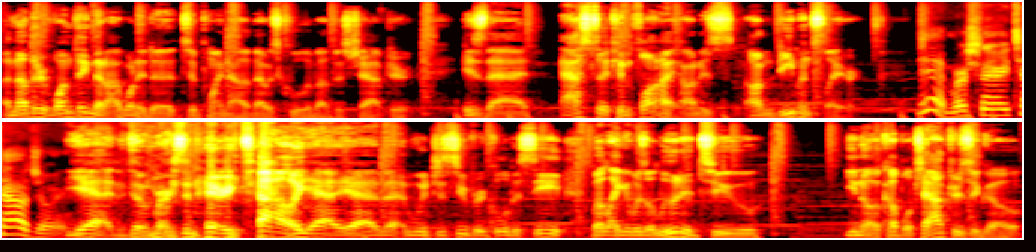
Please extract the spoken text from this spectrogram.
another one thing that I wanted to, to point out that was cool about this chapter is that Asta can fly on his on Demon Slayer. yeah, mercenary Tao joint. Yeah, the mercenary Tao. Yeah, yeah, that, which is super cool to see. But like it was alluded to, you know, a couple chapters ago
